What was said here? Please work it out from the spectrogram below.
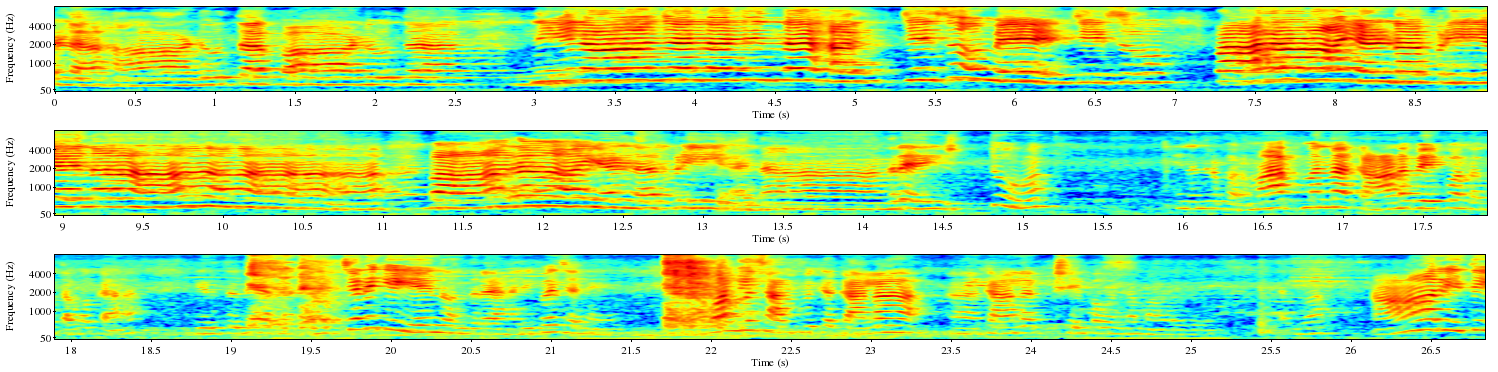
ಮಕ್ಕಳ ಹಾಡುತ್ತ ಪಾಡುತ್ತ ನೀರಾಂಜನದಿಂದ ಅರ್ಚಿಸು, ಮೆಚ್ಚಿಸು ಪಾರಾಯಣ ಪ್ರಿಯನ ಪಾರಾಯಣ ಪ್ರಿಯನ. ಅಂದರೆ ಇಷ್ಟು ಏನಂದ್ರೆ ಪರಮಾತ್ಮನ ಕಾಣಬೇಕು ಅನ್ನೋ ತವಕ ಇರ್ತದೆ. ಅದಕ್ಕೆ ಅಚ್ಚರಿಗೆ ಏನು ಅಂದ್ರೆ ಹರಿಭಜನೆ. ಯಾವಾಗಲೂ ಸಾತ್ವಿಕ ಕಾಲ ಕಾಲಕ್ಷೇಪವನ್ನು ಮಾಡೋದು, ಅಲ್ವಾ? ಆ ರೀತಿ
